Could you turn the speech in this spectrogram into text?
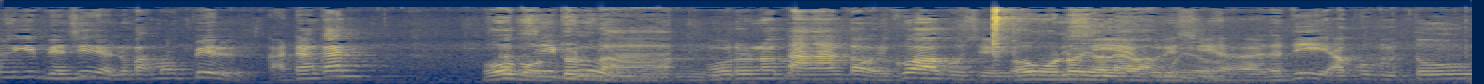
ngisi bensin ya numpak mobil. Kadang kan oh iku pak Nguruno tangan to, iku aku sih. Oh, ngono ya lewatmu ya. heeh. Jadi aku metu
